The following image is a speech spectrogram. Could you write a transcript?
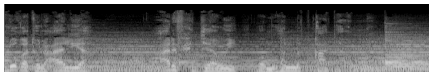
اللغة العالية عارف حجاوي ومهند قعدان.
